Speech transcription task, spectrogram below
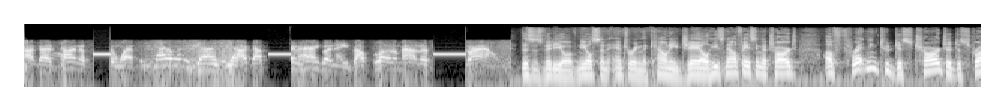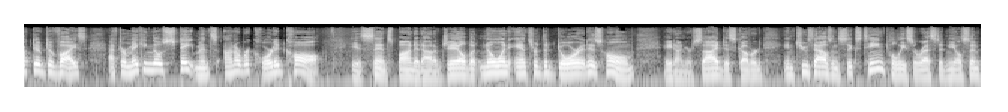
I got a ton of f***ing weapons. I got f***ing hand grenades. I'll blow them out of the ground. This is video of Nielsen entering the county jail. He's now facing a charge of threatening to discharge a destructive device after making those statements on a recorded call. He has since bonded out of jail, but no one answered the door at his home. Eight on Your Side discovered in 2016 police arrested Nielsen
